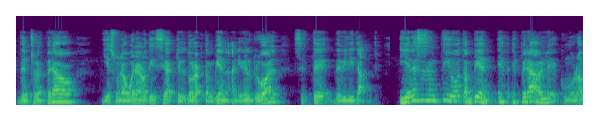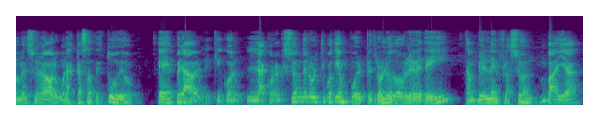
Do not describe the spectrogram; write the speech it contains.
dentro de lo esperado y es una buena noticia que el dólar también a nivel global se esté debilitando. Y en ese sentido también es esperable, como lo han mencionado algunas casas de estudio, es esperable que con la corrección del último tiempo del petróleo WTI, también la inflación vaya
